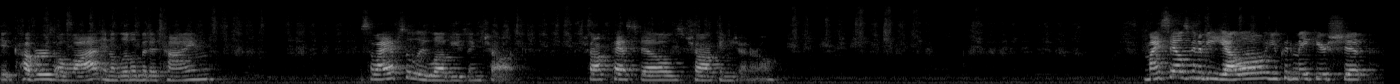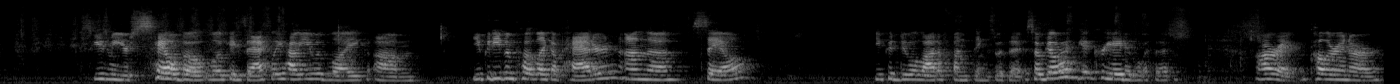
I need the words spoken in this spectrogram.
it covers a lot in a little bit of time. So I absolutely love using chalk. Chalk pastels, chalk in general. My sail's gonna be yellow. You could make your ship excuse me, your sailboat look exactly how you would like. Um, you could even put like a pattern on the sail. You could do a lot of fun things with it. So go ahead and get creative with it. All right, color in our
